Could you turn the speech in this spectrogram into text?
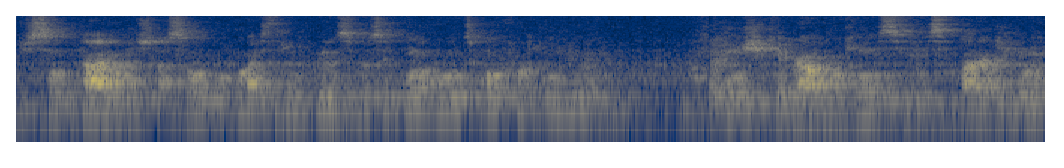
de sentar em meditação um pouco mais tranquila se você tem algum desconforto no joelho. Para a gente quebrar um pouquinho esse, esse paradigma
